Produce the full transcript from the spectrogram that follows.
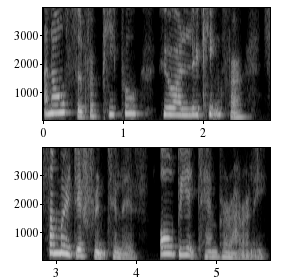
and also for people who are looking for somewhere different to live, albeit temporarily.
